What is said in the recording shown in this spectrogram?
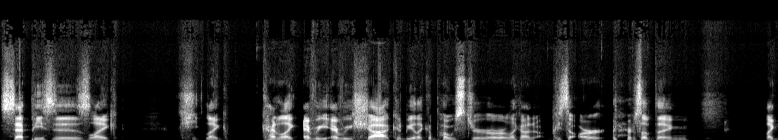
set pieces like like kind of like every every shot could be like a poster or like a piece of art or something. Like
